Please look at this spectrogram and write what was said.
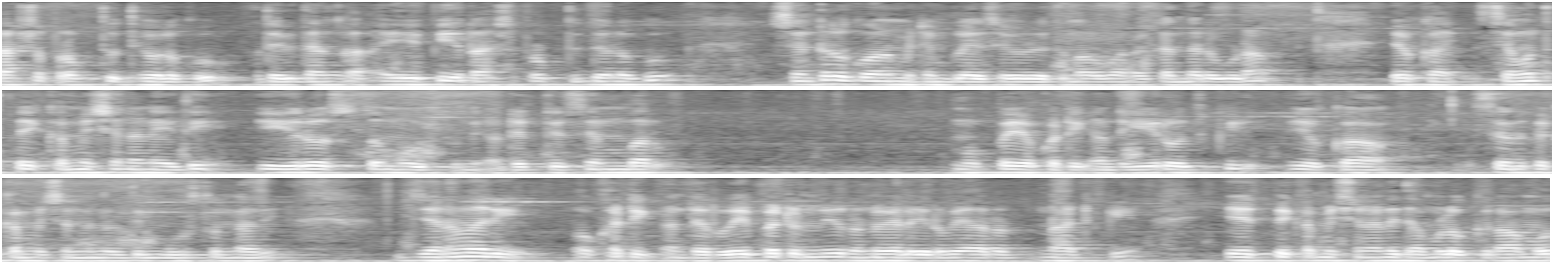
రాష్ట్ర ప్రభుత్వ ఉద్యోగులకు అదేవిధంగా ఏపీ రాష్ట్ర ప్రభుత్వ ఉద్యోగులకు సెంట్రల్ గవర్నమెంట్ ఎంప్లాయీస్ ఎవరైతే వారికందరూ కూడా ఈ యొక్క సెవెంత్ పే కమిషన్ అనేది ఈ రోజుతో ముగుస్తుంది. అంటే డిసెంబర్ ముప్పై ఒకటి అంటే ఈ రోజుకి ఈ యొక్క సెవెంత్ పే కమిషన్ అనేది ముగుస్తున్నది. జనవరి ఒకటి అంటే రేపటి నుండి రెండు వేల ఇరవై ఆరు నాటికి ఎయిత్ పే కమిషన్ అనేది అమలుకి రాబో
